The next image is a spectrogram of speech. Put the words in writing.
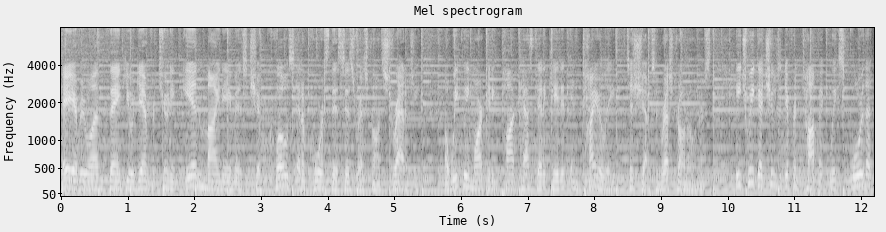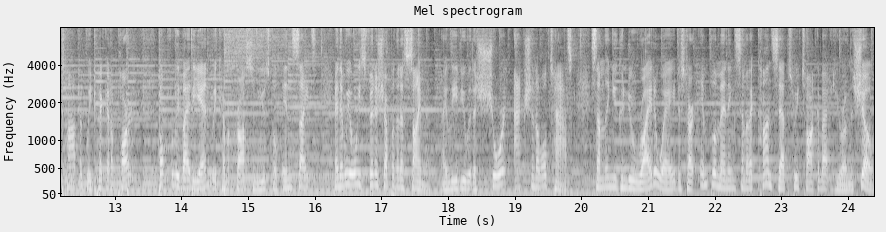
Hey everyone, thank you again for tuning in. My name is Chip Klose, and of course, this is Restaurant Strategy, a weekly marketing podcast dedicated entirely to chefs and restaurant owners. Each week, I choose a different topic, we explore that topic, we pick it apart. Hopefully, by the end, we come across some useful insights, and then we always finish up with an assignment. I leave you with a short, actionable task, something you can do right away to start implementing some of the concepts we talk about here on the show.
